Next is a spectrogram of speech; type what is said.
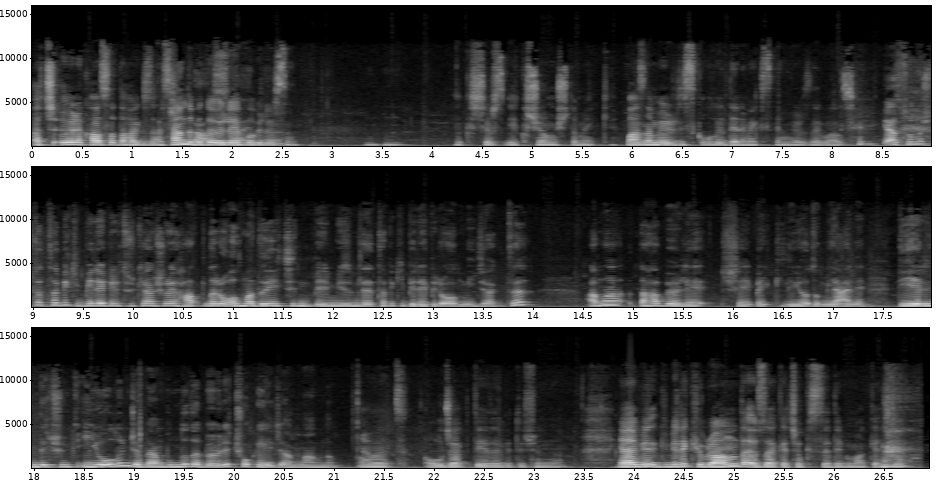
Aç, öyle kalsa daha güzel. Açık Sen de bak öyle yapabilirsin. Yakışır, yakışıyormuş demek ki. Bazen böyle risk oluyor denemek istemiyoruz ya bazı şey. Ya sonuçta tabii ki birebir Türkan şuraya hatları olmadığı için benim yüzümde tabii ki birebir olmayacaktı. Ama daha böyle şey bekliyordum yani. Diğerinde çünkü iyi olunca ben bunda da böyle çok heyecanlandım. Evet olacak diye de bir düşündüm. Yani bir, bir de Kübra'nın da özellikle çok istediği bir makyajı.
